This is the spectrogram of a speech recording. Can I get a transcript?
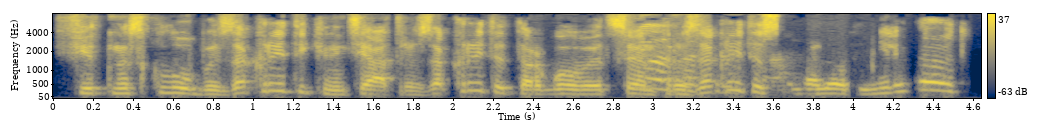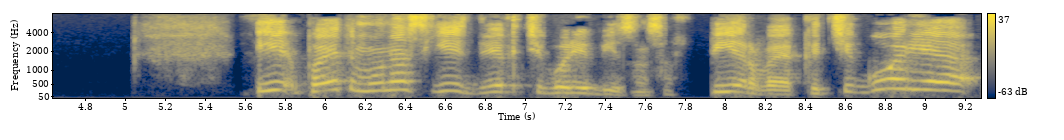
фитнес-клубы закрыты, кинотеатры закрыты, торговые центры закрыты, самолеты не летают. И поэтому у нас есть две категории бизнесов. Первая категория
